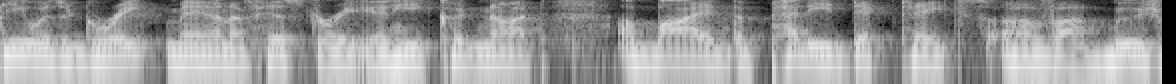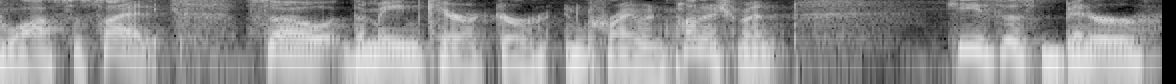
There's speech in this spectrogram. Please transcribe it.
he was a great man of history and he could not abide the petty dictates of uh, bourgeois society. So the main character in Crime and Punishment, he's this bitter,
